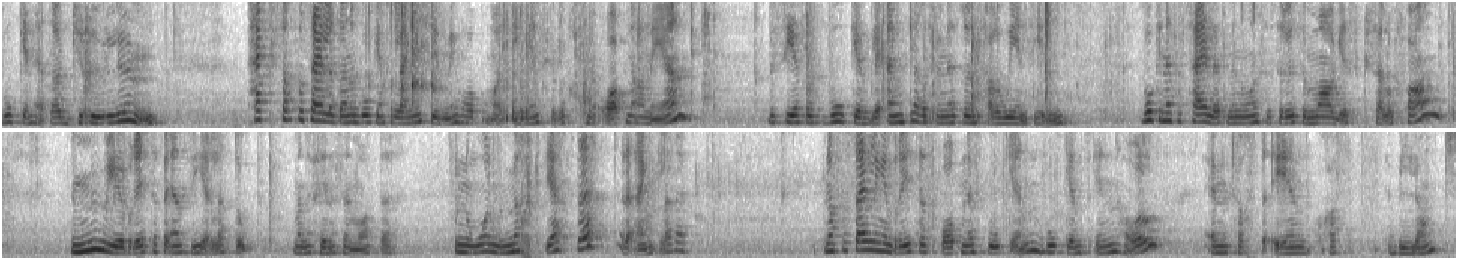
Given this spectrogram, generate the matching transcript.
Boken heter Grulum. Hekser forseglet denne boken for lenge siden i håp om at ingen skulle kunne åpne den igjen. Det sies at boken blir enklere funnet rundt halloween-tiden. Boken er forseglet med noen som ser ut som magisk cellofan. Umulig å bryte for en som gir lett opp, men det finnes en måte. For noen med mørkt hjerte er det enklere. Når forseglingen brytes, åpnes boken. Bokens innhold er med første øyekast blank,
